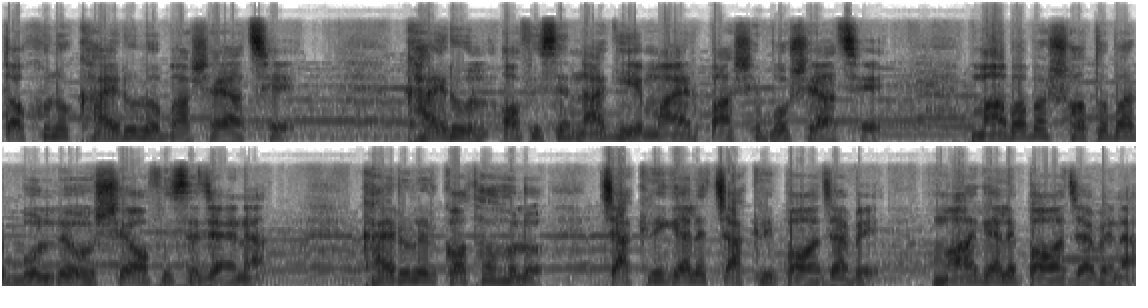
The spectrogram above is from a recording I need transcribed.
তখনও খায়রুলও বাসায় আছে। খায়রুল অফিসে না গিয়ে মায়ের পাশে বসে আছে। মা বাবা শতবার বললেও সে অফিসে যায় না। খায়রুলের কথা হলো, চাকরি গেলে চাকরি পাওয়া যাবে, মা গেলে পাওয়া যাবে না।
